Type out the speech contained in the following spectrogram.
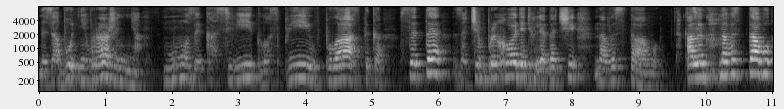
незабутні враження, музика, світло, спів, пластика все те, за чим приходять глядачі на виставу. Але на виставу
